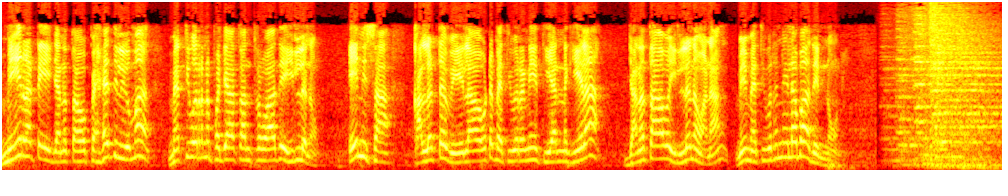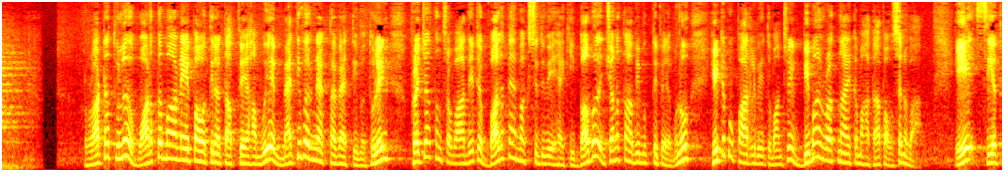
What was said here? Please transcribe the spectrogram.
මේ රටේ ජනතාව පැහැදිලිවම මැතිවරණ ප්‍රජාතන්ත්‍රවාදය ඉල්ලනවා. ඒ නිසා කලට වේලාවට මැතිවරණය තියන්න කියලා ජනතාව ඉල්ලනවා නම් මේ මැතිවරණය ලබා දෙන්න ඕනේ. රට තුළ වර්තමානයේ පවතින තත්ත්වය හමුවේ මැතිවරණයක් පැවැත්වීම තුළින් ප්‍රජාතන්ත්‍රවාදයට බලපෑමක් සිදුවිය හැකි බව ජනතා විමුක්ති පෙරමුණු හිටපු පාර්ලිමේන්තු මන්ත්‍රී බිමල් රත්නායක මහතා පවසනවා. ඒ සියත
